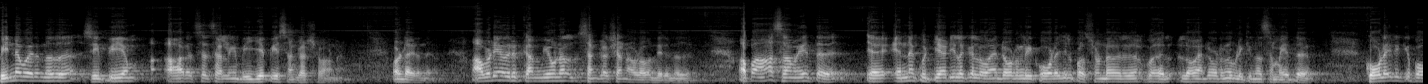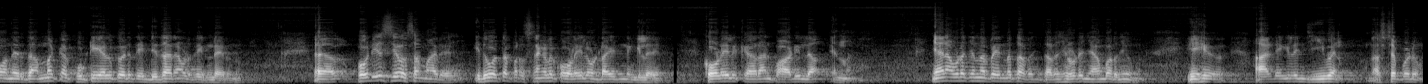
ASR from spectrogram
പിന്നെ വരുന്നത് C P M R S S അല്ലെങ്കിൽ ബി ജെ പി സംഘർഷമാണ് ഉണ്ടായിരുന്നത്. അവിടെ ഒരു കമ്മ്യൂണൽ സംഘർഷമാണ് അവിടെ വന്നിരുന്നത്. അപ്പോൾ ആ സമയത്ത് എന്നെ കുറ്റ്യാടിയിലൊക്കെ ലോ ആൻഡ് ഓർഡറിൽ കോളേജിൽ പ്രസിഡന്റ് ലോ ആൻഡ് ഓർഡറിന് വിളിക്കുന്ന സമയത്ത് കോളേജിലേക്ക് പോകാൻ നേരത്ത് അന്നൊക്കെ കുട്ടികൾക്ക് ഒരു തെറ്റിദ്ധാരണ വളർത്തിയിട്ടുണ്ടായിരുന്നു പോലീസ് ഉദ്യോഗസ്ഥന്മാർ ഇതുപോലത്തെ പ്രശ്നങ്ങൾ കോളേജിൽ ഉണ്ടായിട്ടുണ്ടെങ്കിൽ കോളേജിൽ കയറാൻ പാടില്ല എന്ന്. ഞാൻ അവിടെ ചെന്നപ്പോൾ എന്നെ തടഞ്ഞു. തടഞ്ഞോട് ഞാൻ പറഞ്ഞു ഈ ആരുടെങ്കിലും ജീവൻ നഷ്ടപ്പെടും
